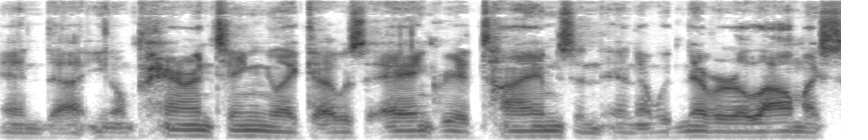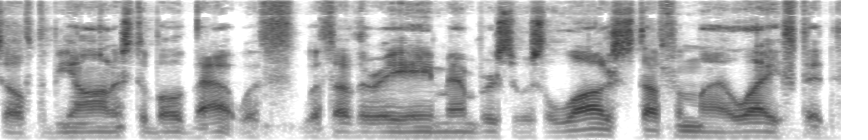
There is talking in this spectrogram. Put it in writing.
and uh, you know parenting. Like I was angry at times, and, and I would never allow myself to be honest about that with with other AA members. There was a lot of stuff in my life that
